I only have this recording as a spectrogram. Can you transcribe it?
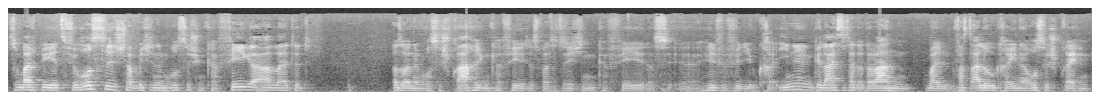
zum Beispiel jetzt für Russisch habe ich in einem russischen Café gearbeitet, also in einem russischsprachigen Café, das war tatsächlich ein Café, das äh, Hilfe für die Ukraine geleistet hat. Da waren, weil fast alle Ukrainer Russisch sprechen,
